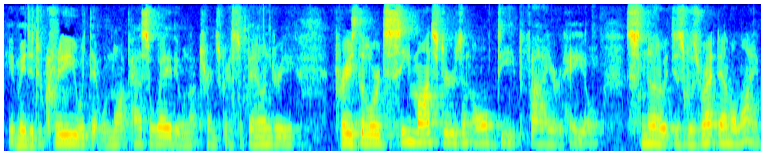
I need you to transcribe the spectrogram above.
He made a decree that will not pass away, they will not transgress a boundary. Praise the Lord, sea monsters and all deep, fire, hail, snow. It just goes right down the line.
